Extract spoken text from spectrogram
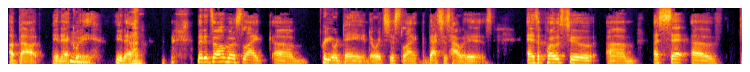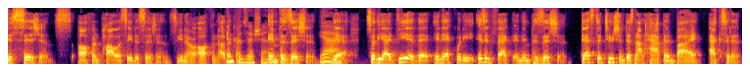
about inequity, mm. you know, that it's almost like um, preordained or it's just like that's just how it is, as opposed to um, a set of decisions, often policy decisions, you know, often other impositions. Kinds, imposition. Yeah. Yeah. So the idea that inequity is in fact an imposition. Destitution does not happen by accident.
